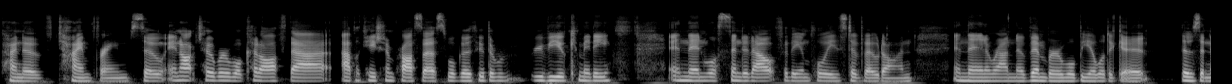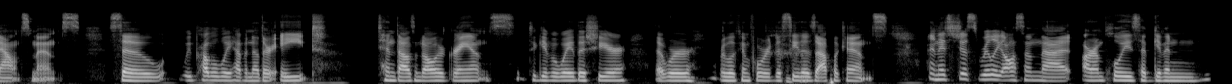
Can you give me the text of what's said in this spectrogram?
kind of time frame. So in October, we'll cut off that application process. We'll go through the re- review committee, and then we'll send it out for the employees to vote on. And then around November, we'll be able to get those announcements. So we probably have another eight ten thousand dollar grants to give away this year that we're we're looking forward to see those applicants. And it's just really awesome that our employees have given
